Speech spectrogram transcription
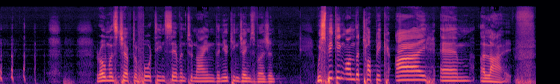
Romans chapter 14, 7 to 9, the New King James Version. We're speaking on the topic, I am alive.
